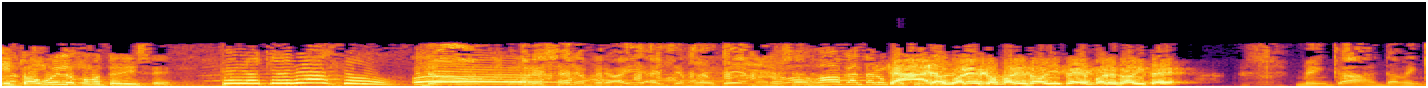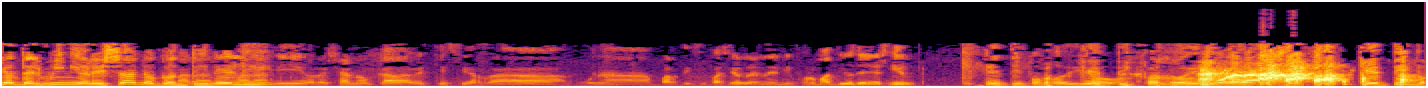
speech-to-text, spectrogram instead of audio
¿Y, y, tu abuelo cómo te dice? ¡Pelotonazo! No, Orellano, pero ahí, ahí se puede tema, Vamos, vamos, a cantar un cachito. Claro, por eso, por eso avisé, por eso avisé. Me encanta, me encanta el mini Orellano con Tinelli. Para mí, Orellano, cada vez que cierra una participación en el informativo, tiene que decir: ¿Qué tipo jodido? ¿Qué tipo jodido? Eh? ¿Qué tipo?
